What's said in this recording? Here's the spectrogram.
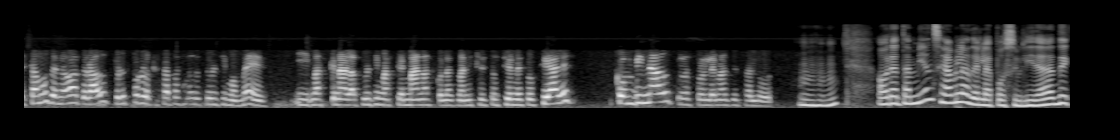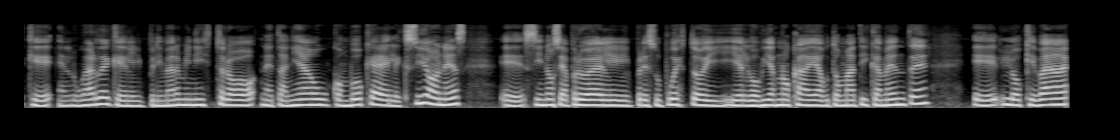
estamos de nuevo atorados, pero es por lo que está pasando este último mes y más que nada las últimas semanas con las manifestaciones sociales combinados con los problemas de salud. Ahora, también se habla de la posibilidad de que en lugar de que el primer ministro Netanyahu convoque a elecciones, eh, si no se aprueba el presupuesto y, el gobierno cae automáticamente, eh, lo que va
